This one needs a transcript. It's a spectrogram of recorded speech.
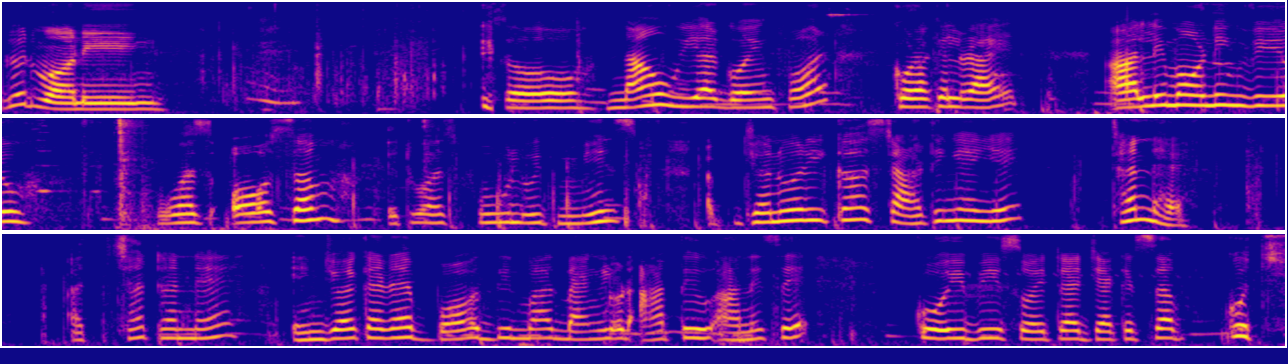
Good morning. So now we are going for Coracle ride. Early morning view was awesome. It was full with mist. अब जनवरी का स्टार्टिंग है ये ठंड है अच्छा ठंड है एंजॉय कर रहे हैं बहुत दिन बाद बैंगलोर आते आने से कोई भी स्वेटर जैकेट सब कुछ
